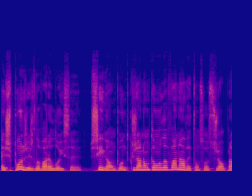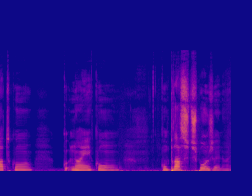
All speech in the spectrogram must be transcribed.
as esponjas de lavar a louça chegam a um ponto que já não estão a lavar nada, estão só a sujar o prato com, com não é? Com, com pedaços de esponja, não é?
